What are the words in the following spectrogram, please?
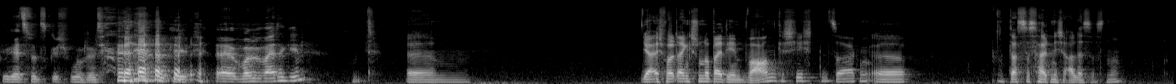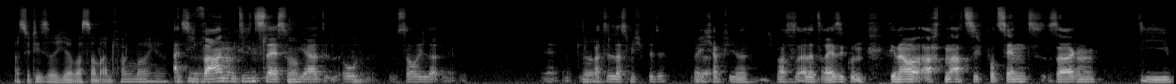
Gut, jetzt wird es geschwurbelt. okay. Äh, wollen wir weitergehen? Ähm, ja, ich wollte eigentlich schon nur bei den Warengeschichten sagen, äh, dass das halt nicht alles ist, ne? Also diese hier, was am Anfang war hier. Ah, die Waren und Dienstleistungen, ja. ja. Oh, sorry. La ja. Warte, lass mich bitte. Ja. Ich habe hier, ich mache das alle drei Sekunden. Genau, 88 Prozent sagen, die,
